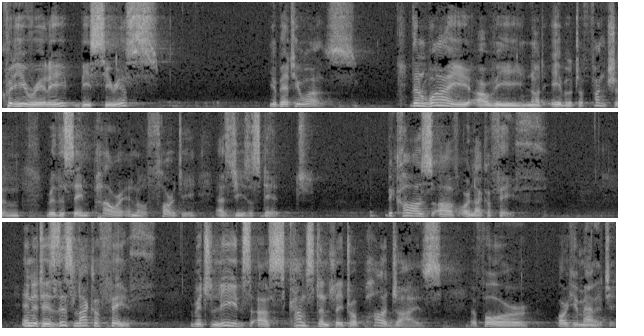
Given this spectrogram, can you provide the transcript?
Could he really be serious? You bet he was. Then why are we not able to function with the same power and authority as Jesus did? Because of our lack of faith. And it is this lack of faith which leads us constantly to apologize for our humanity.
